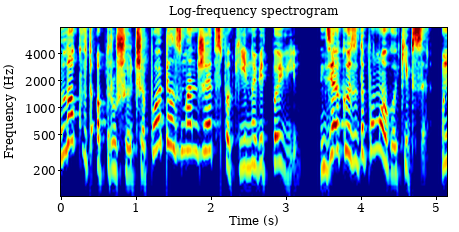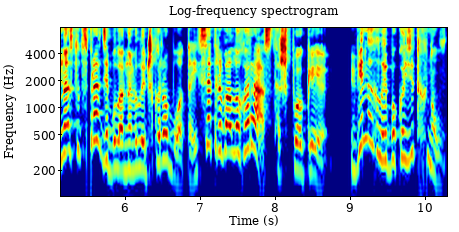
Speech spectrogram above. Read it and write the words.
Локвуд, обтрушуючи попіл з манжет, спокійно відповів Дякую за допомогу, Кіпсе. У нас тут справді була невеличка робота, і все тривало гаразд, аж поки. Він глибоко зітхнув.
